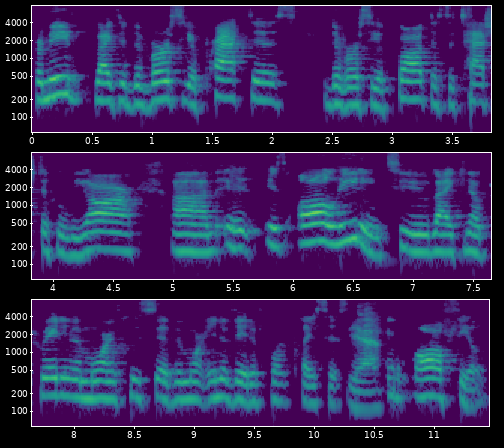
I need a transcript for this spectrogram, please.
for me like the diversity of practice diversity of thought that's attached to who we are um, it- it's all leading to like you know creating a more inclusive and more innovative workplaces Yeah. in all fields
